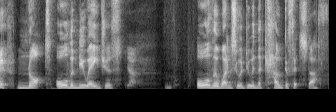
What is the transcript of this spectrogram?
Not all the new ages, Yeah. all the ones who are doing the counterfeit stuff,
